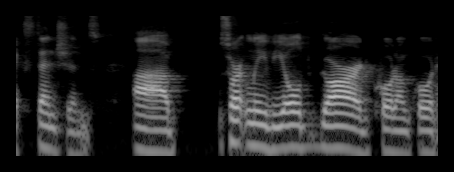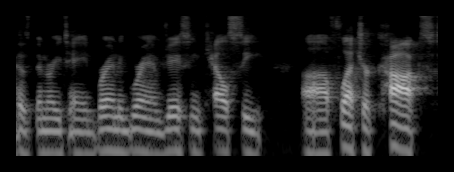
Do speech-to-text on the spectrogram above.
extensions. Uh, certainly, the old guard, quote unquote, has been retained. Brandon Graham, Jason Kelce, uh, Fletcher Cox.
